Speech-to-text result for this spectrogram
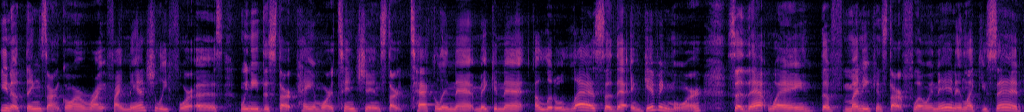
you know, things aren't going right financially for us, we need to start paying more attention, start tackling that, making that a little less so that and giving more so that way the money can start flowing in. And like you said,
